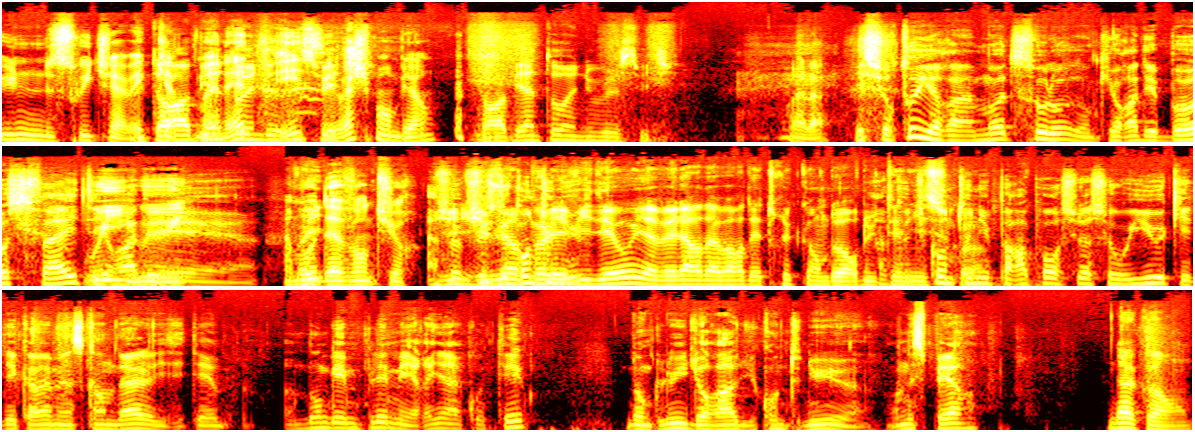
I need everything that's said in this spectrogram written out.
une Switch avec Mais t'auras 4 bientôt manettes et c'est vachement bien. T'auras bientôt une nouvelle Switch. Voilà. Et surtout, il y aura un mode solo, donc il y aura des boss fights, Oui, il y aura oui, des, oui. Un mode aventure. un peu J'ai plus j'ai de vu un peu les contenu. vidéos, il y avait l'air d'avoir des trucs en dehors du un peu de tennis. contenu quoi. par rapport à celui sur Wii U qui était quand même un scandale. Ils étaient un bon gameplay, mais rien à côté. Donc lui, il aura du contenu, euh, on espère. D'accord.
